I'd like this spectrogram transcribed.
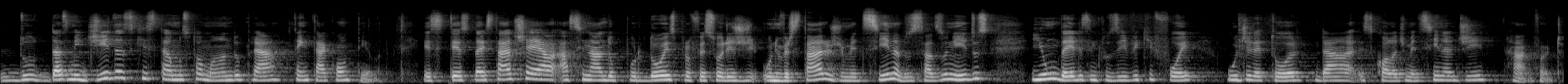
do, das medidas que estamos tomando para tentar contê-la. Esse texto da STAT é assinado por dois professores de, universitários de medicina dos Estados Unidos e um deles, inclusive, que foi o diretor da Escola de Medicina de Harvard.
